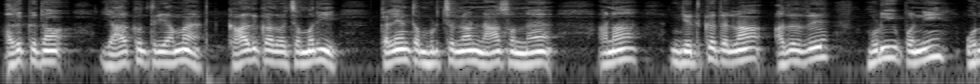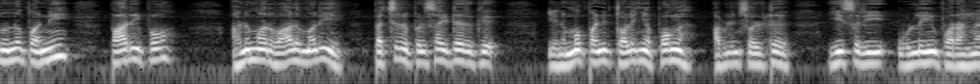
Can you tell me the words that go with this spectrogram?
அதுக்கு தான் யாருக்கும் தெரியாமல் காது காது வச்ச மாதிரி கல்யாணத்தை முடிச்சிடலாம்னு நான் சொன்னேன். ஆனால் இங்கே இருக்கிறதெல்லாம் அது அது முடிவு பண்ணி ஒன்று ஒன்று பண்ணி பாரு இப்போ அனுமார் வாழு மாதிரி பிரச்சனை பெருசாகிட்டே இருக்குது என்னமோ பண்ணி தொலைங்க போங்க அப்படின்னு சொல்லிட்டு ஈஸ்வரி உள்ளேயும் போகிறாங்க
